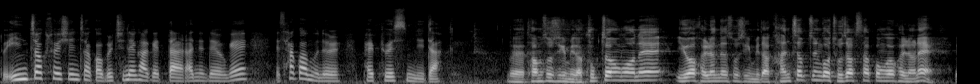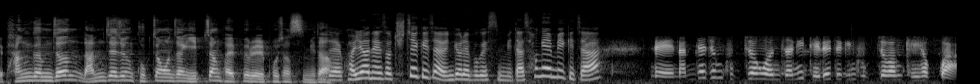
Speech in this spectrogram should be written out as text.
또 인적 쇄신 작업을 진행하겠다라는 내용의 사과문을 발표했습니다. 네, 다음 소식입니다. 국정원의 이와 관련된 소식입니다. 간첩 증거 조작 사건과 관련해 방금 전 남재준 국정원장의 입장 발표를 보셨습니다. 네, 관련해서 취재 기자 연결해 보겠습니다. 성혜미 기자. 네, 남재준 국정원장이 대대적인 국정원 개혁과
